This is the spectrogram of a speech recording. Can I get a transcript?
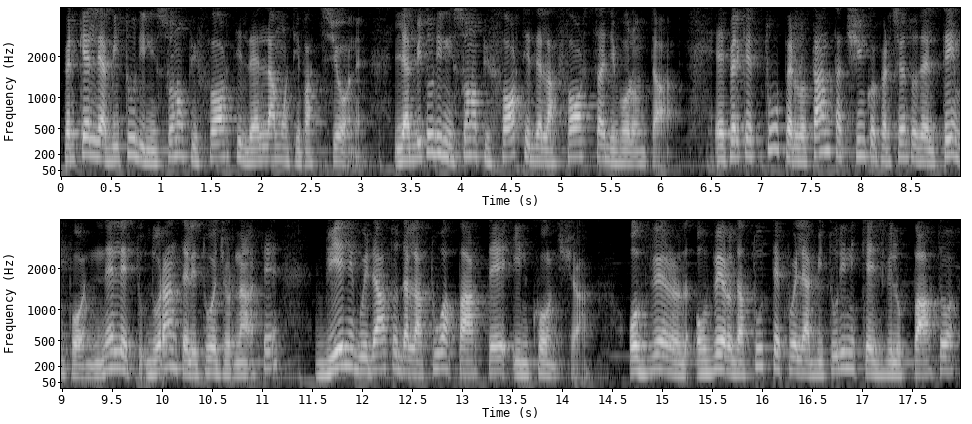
perché le abitudini sono più forti della motivazione, le abitudini sono più forti della forza di volontà e perché tu per l'85% del tempo tu- durante le tue giornate vieni guidato dalla tua parte inconscia, ovvero, ovvero da tutte quelle abitudini che hai sviluppato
